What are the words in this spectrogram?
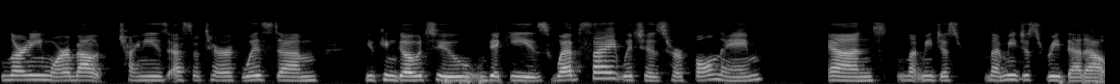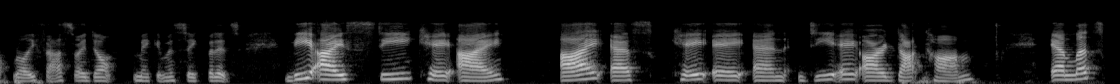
learning more about Chinese esoteric wisdom. You can go to Vicki's website, which is her full name. And let me just let me just read that out really fast so I don't make a mistake. But it's V I C K I I S K A N D A R dot com and let's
